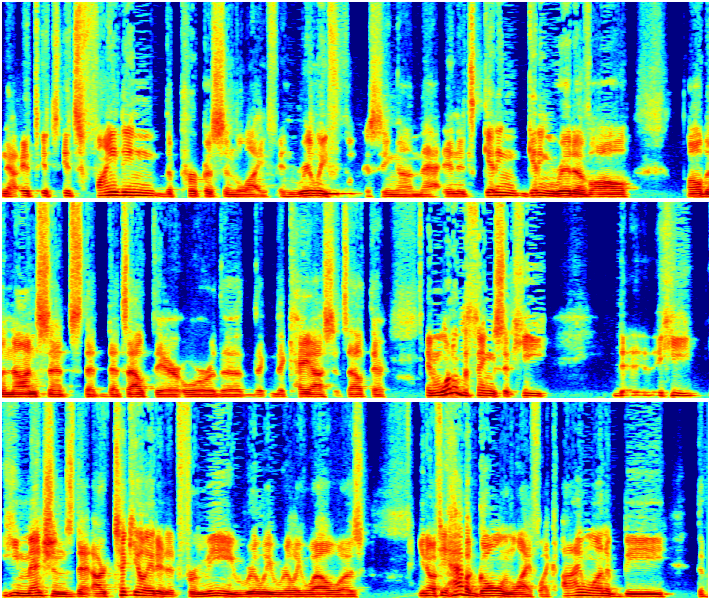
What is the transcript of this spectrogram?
Now it's it's it's finding the purpose in life and really mm. focusing on that. And it's getting getting rid of all all the nonsense that that's out there or the, the the chaos that's out there. And one of the things that he he he mentions that articulated it for me really really well was you know if you have a goal in life like i want to be the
